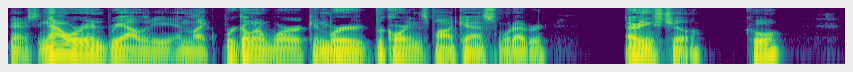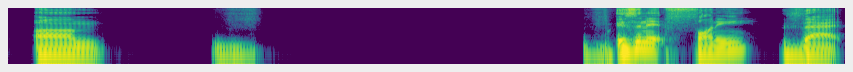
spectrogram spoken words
fantasy. Now we're in reality, and like we're going to work, and we're recording this podcast, and whatever. Everything's chill, cool. Um, isn't it funny that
